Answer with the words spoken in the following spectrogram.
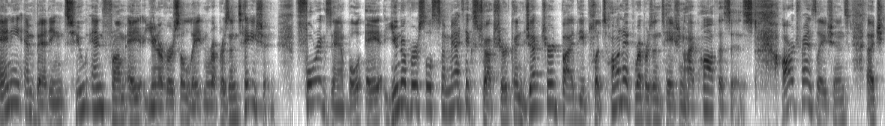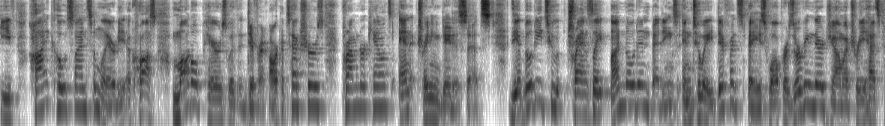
any embedding to and from a universal latent representation. For example, a universal semantic structure conjectured by the Platonic representation hypothesis. Our translations achieve high cosine similarity across model pairs with different architectures, parameter counts, and training data sets. The ability to translate unknown embeddings into a different space while preserving their geometry has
